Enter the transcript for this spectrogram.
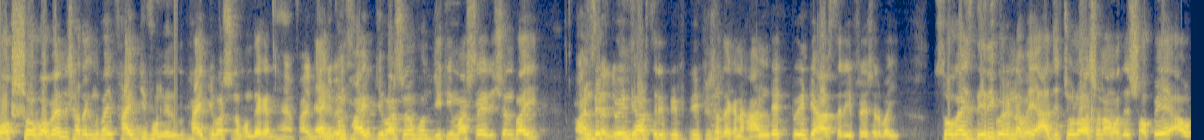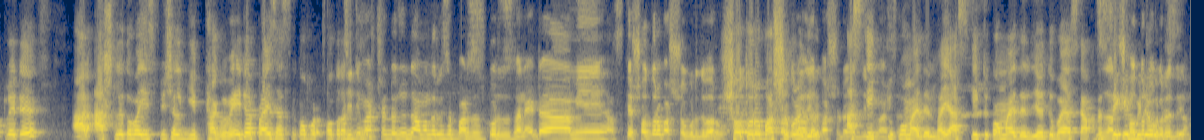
বক্স সহ পাবেন সাথে কিন্তু ভাই ফাইভ জি ফোন কিন্তু ফাইভ জি ভার্সনের ফোন দেখেন। হ্যাঁ একদম ফাইভ জি ভার্সনের ফোন জিটি মাস্টার এডিশন ভাই হান্ড্রেড টোয়েন্টি হার্সের রিফ্রেশার দেখেন হান্ড্রেড টোয়েন্টি হার্সের রিফ্রেশার ভাই। সো গাইজ দেরি করেন না ভাই আজ চলে আসুন আমাদের শপে আউটলেটে আর আসলে তো ভাই স্পেশাল গিফট থাকবে। এটা প্রাইস আজকে কত কত জিটি মাস্টারটা যদি আমাদের কাছে পারচেজ করতে চান এটা আমি আজকে সতেরো পাঁচশো করতে পারব। সতেরো পাঁচশো করে দিন আজকে একটু কমাই কমায় দেন ভাই আজকে একটু কমায় দেন যেহেতু ভাই আজকে আপনার আচ্ছা, সেকেন্ড ভিডিও করে দিলাম।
